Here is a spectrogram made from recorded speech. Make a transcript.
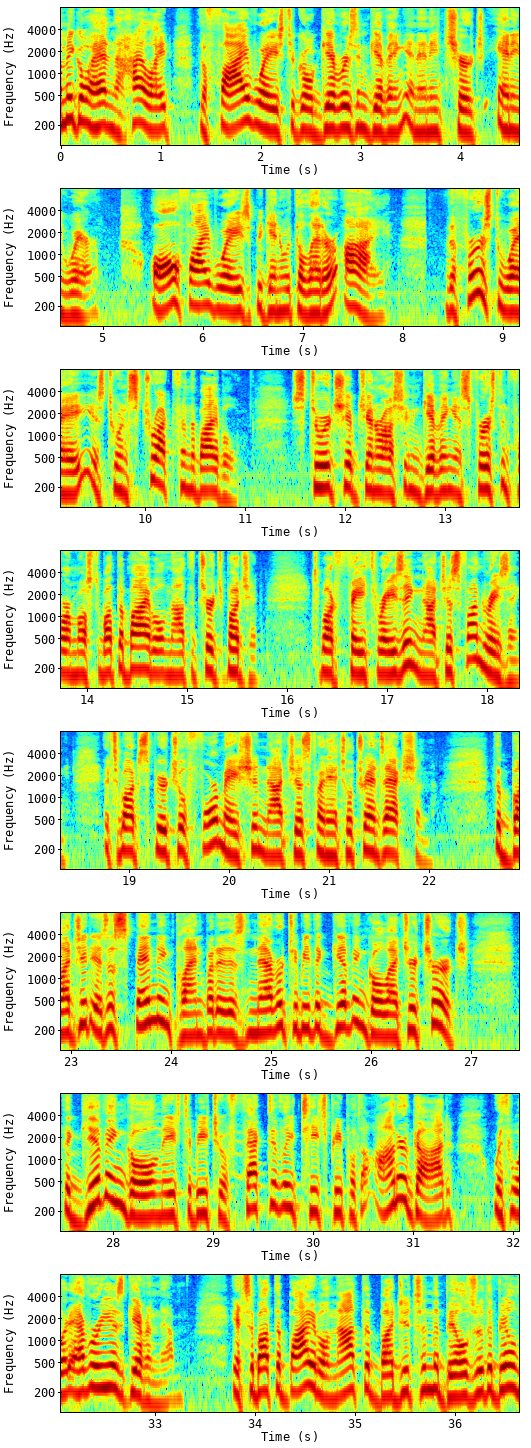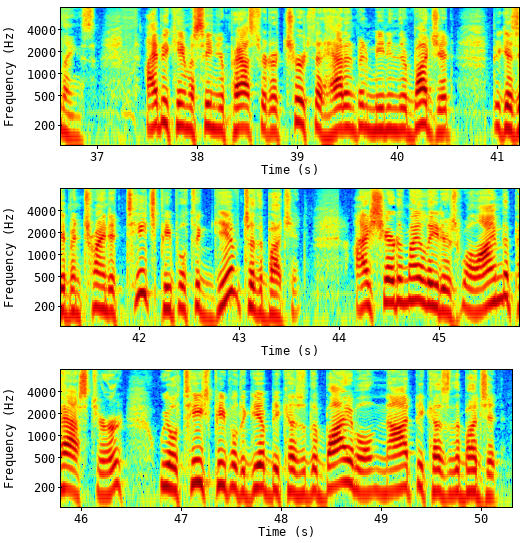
let me go ahead and highlight the five ways to grow givers and giving in any church anywhere. All five ways begin with the letter I. The first way is to instruct from the Bible. Stewardship, generosity, and giving is first and foremost about the Bible, not the church budget. It's about faith raising, not just fundraising. It's about spiritual formation, not just financial transaction. The budget is a spending plan, but it is never to be the giving goal at your church. The giving goal needs to be to effectively teach people to honor God with whatever He has given them. It's about the Bible, not the budgets and the bills or the buildings. I became a senior pastor at a church that hadn't been meeting their budget because they'd been trying to teach people to give to the budget. I shared with my leaders, well, I'm the pastor. We will teach people to give because of the Bible, not because of the budget.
